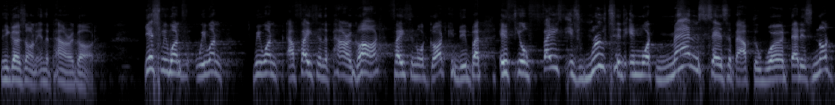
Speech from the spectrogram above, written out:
he goes on in the power of God. Yes, we want we want we want our faith in the power of God, faith in what God can do. But if your faith is rooted in what man says about the word that is not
